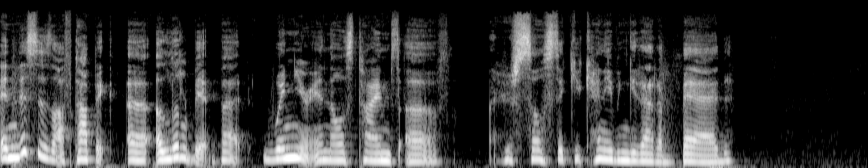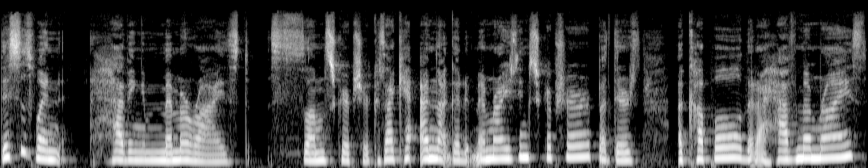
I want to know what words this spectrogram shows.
And this is off topic uh, a little bit, but when you're in those times of you're so sick you can't even get out of bed, this is when having memorized some scripture because I can't I'm not good at memorizing scripture, but there's a couple that I have memorized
